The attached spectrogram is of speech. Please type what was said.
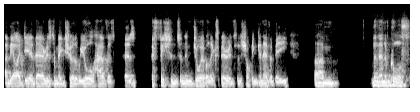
And the idea there is to make sure that we all have as, as efficient and enjoyable experience as shopping can ever be. Um, but then, of course,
